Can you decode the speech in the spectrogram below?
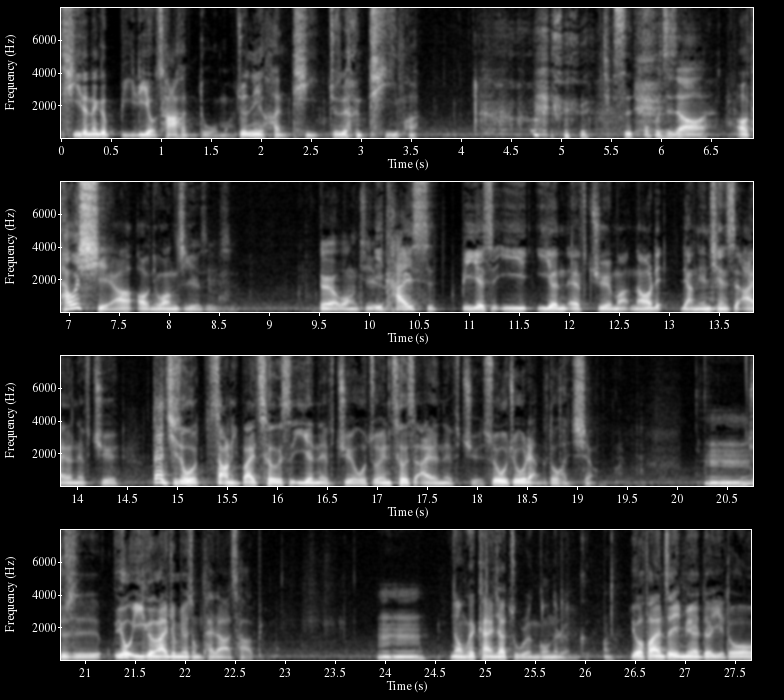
T 的那个比例有差很多吗？就是你很 T，就是很 T 吗？就是我不知道啊。哦，他会写啊。哦，你忘记了是不是？对啊，忘记了。一开始毕业是 E E N F J 嘛，然后两两年前是 I N F J，但其实我上礼拜测的是 E N F J，我昨天测是 I N F J，所以我觉得我两个都很像。嗯哼，就是又 E 跟 I 就没有什么太大的差别。嗯哼，那我们可以看一下主人公的人格，因为我发现这里面的也都。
